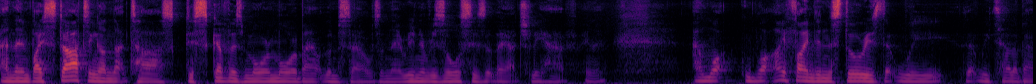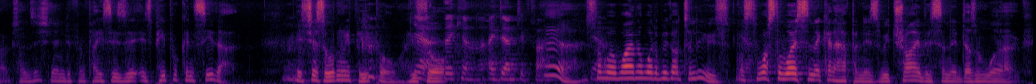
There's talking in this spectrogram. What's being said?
and then by starting on that task discovers more and more about themselves and their inner resources that they actually have you know. And what what I find in the stories that we that we tell about transition in different places is, is people can see that. Hmm. It's just ordinary people who yeah, thought they can identify. yeah so Yeah. well why not? What have we got to lose? What's, what's the worst thing that can happen is we try this and it doesn't work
